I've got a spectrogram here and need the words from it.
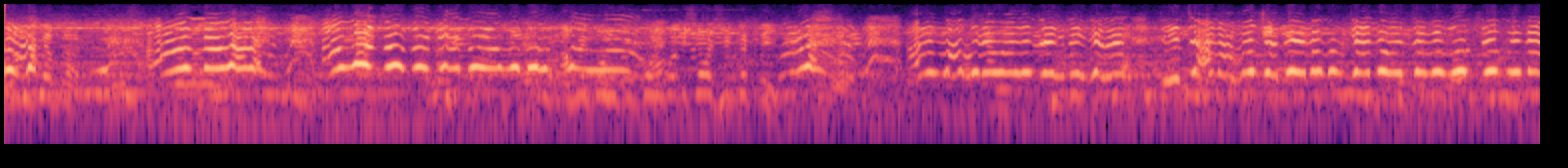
নাম কি আপনার আপনি কোন কোন প্রতিষ্ঠানের শিক্ষার্থী আমি বাবুরা বলে দেখতে গেলে টিচার আমার সাথে এরকম কেন হচ্ছে আমি বুঝতেছি না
